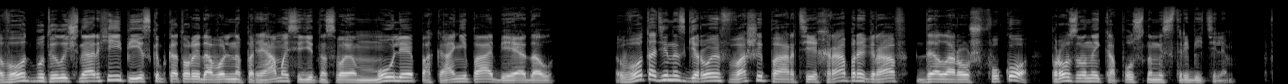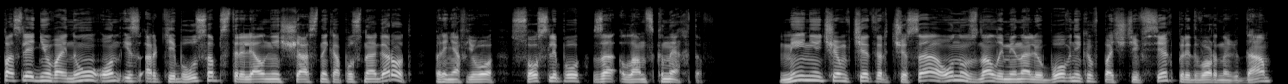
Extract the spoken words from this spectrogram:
Вот бутылочный архиепископ, который довольно прямо сидит на своем муле, пока не пообедал. Вот один из героев вашей партии, храбрый граф де Ларош-Фуко, прозванный капустным истребителем. В последнюю войну он из аркебуса обстрелял несчастный капустный огород, приняв его сослепу за ланскнехтов. Менее чем в четверть часа он узнал имена любовников почти всех придворных дам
